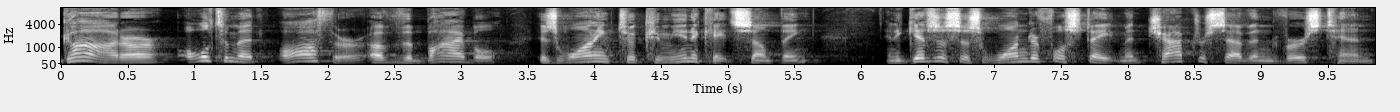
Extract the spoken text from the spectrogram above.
God, our ultimate author of the Bible, is wanting to communicate something. And he gives us this wonderful statement, chapter 7, verse 10.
